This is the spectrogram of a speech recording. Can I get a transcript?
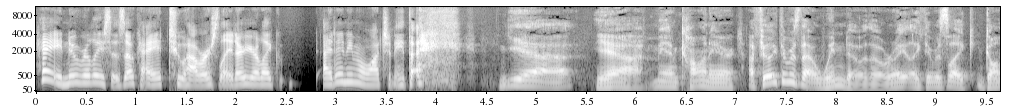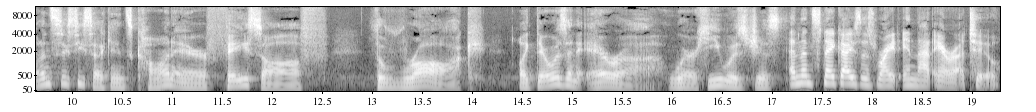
hey new releases okay two hours later you're like i didn't even watch anything Yeah. Yeah, man, Con Air. I feel like there was that window though, right? Like there was like Gone in 60 Seconds, Con Air, Face Off, The Rock. Like there was an era where he was just and then snake eyes is right in that era too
